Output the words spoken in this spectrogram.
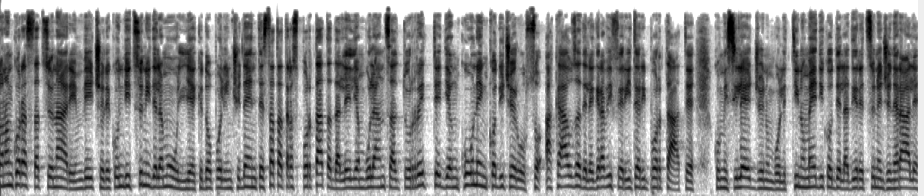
Sono ancora stazionarie invece le condizioni della moglie che dopo l'incidente è stata trasportata dall'eliambulanza al Torrette di Ancone in codice rosso a causa delle gravi ferite riportate. Come si legge in un bollettino medico della direzione generale,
